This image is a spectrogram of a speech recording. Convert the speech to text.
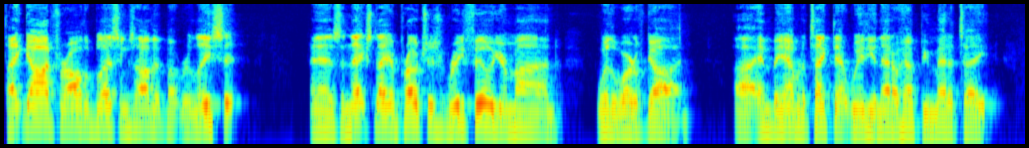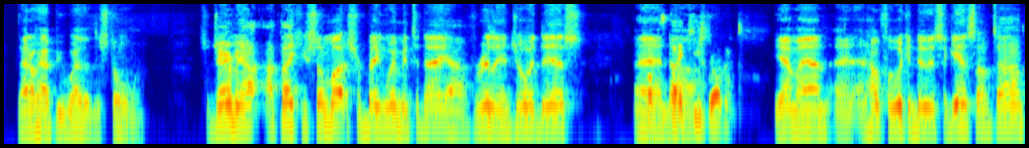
Thank God for all the blessings of it, but release it. And as the next day approaches, refill your mind with the Word of God uh, and be able to take that with you, and that'll help you meditate. That'll help you weather the storm. So, Jeremy, I, I, thank you so much for being with me today. I've really enjoyed this. And oh, thank uh, you, brother. Yeah, man. And, and hopefully we can do this again sometime.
